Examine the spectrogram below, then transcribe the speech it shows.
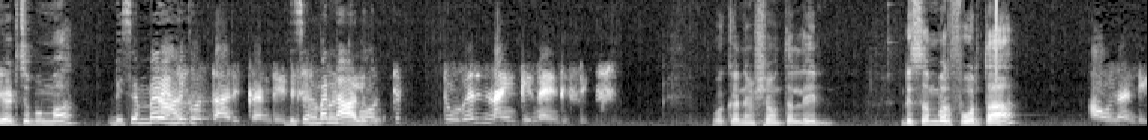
డేట్ చెప్పమ్మా. డిసెంబర్ ఎందుకు నాలుగో తారీఖు అండి డిసెంబర్ నాలుగు. ట్వెల్వ్ నైన్టీన్ నైన్టీ సిక్స్ ఒక్క నిమిషం తల్లి. డిసెంబర్ ఫోర్తా అవునండి.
